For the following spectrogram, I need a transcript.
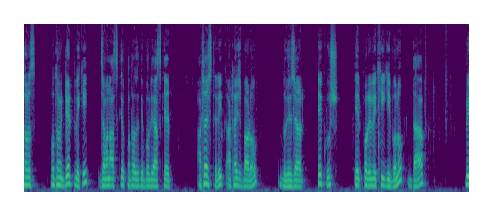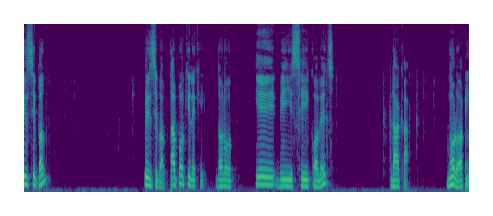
ধরো প্রথমে ডেট লিখি। যেমন আজকের কথা যদি বলি, আজকে আঠাশ তারিখ, আঠাশ বারো দুই হাজার একুশ। এরপরে লিখি কি বলো? দ্য প্রিন্সিপাল প্রিন্সিপাল তারপর কি লিখি? ধরো A B C college Dhaka. ধরো, আমি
